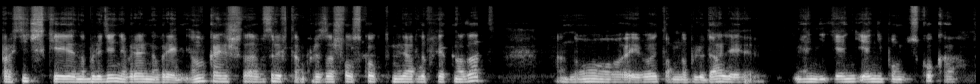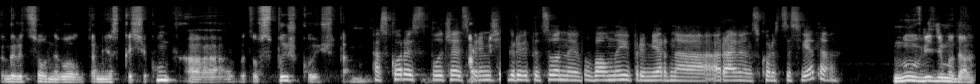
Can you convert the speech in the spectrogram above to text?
практически наблюдение в реальном времени. Ну, конечно, взрыв там произошел сколько-то миллиардов лет назад, но его там наблюдали, я не, я, я не помню сколько, гравитационные волны, там несколько секунд, а в эту вспышку еще там... А скорость, получается, перемещения гравитационной волны примерно равен скорости света? Ну, видимо, да.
